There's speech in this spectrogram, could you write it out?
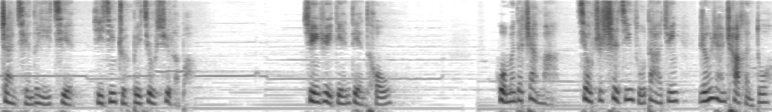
战前的一切已经准备就绪了吧？”君玉点点头。我们的战马较之赤金族大军仍然差很多，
